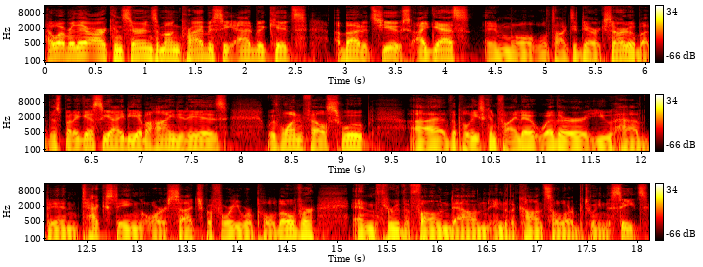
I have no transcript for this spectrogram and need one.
However, there are concerns among privacy advocates about its use. I guess, and we'll we'll talk to Derek Sardo about this, but I guess the idea behind it is, with one fell swoop, uh, the police can find out whether you have been texting or such before you were pulled over and threw the phone down into the console or between the seats.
